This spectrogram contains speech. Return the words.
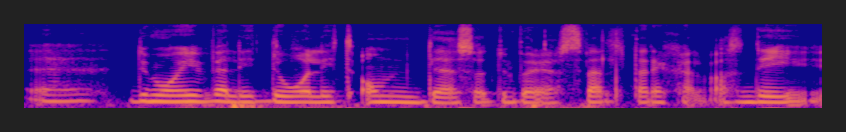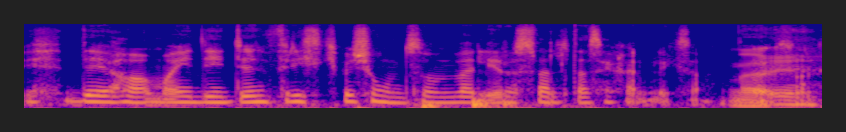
eh, du mår ju väldigt dåligt om det är så att du börjar svälta dig själv. Alltså det, det hör man ju, det är inte en frisk person som väljer att svälta sig själv liksom. Nej.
